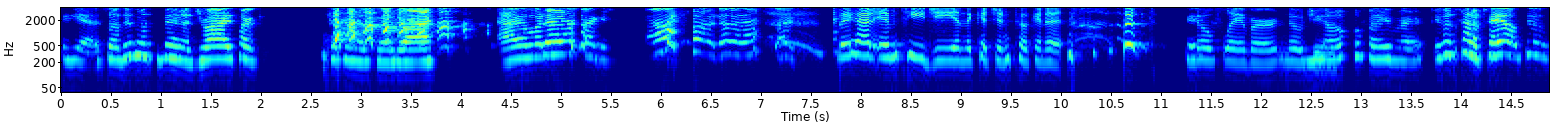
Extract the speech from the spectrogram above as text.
Yeah, so this must have been a dry turkey. This must have been dry. I want that turkey. None of that turkey. they had MTG in the kitchen cooking it. no flavor, no juice. No flavor. It was kind of pale too.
